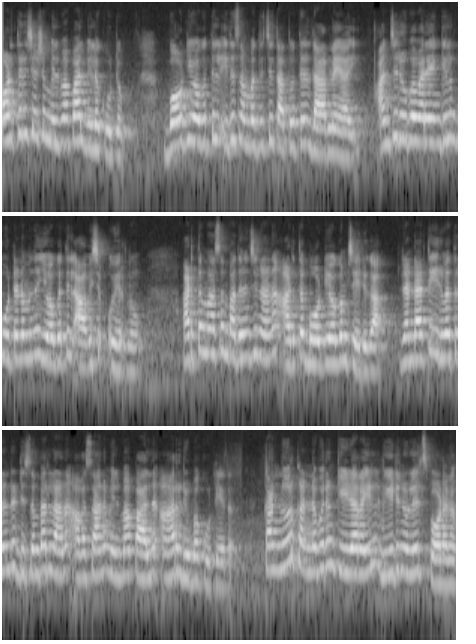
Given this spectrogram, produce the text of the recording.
ഓണത്തിന് ശേഷം മിൽമപാൽ വില കൂട്ടും. ബോർഡ് യോഗത്തിൽ ഇത് സംബന്ധിച്ച് തത്വത്തിൽ ധാരണയായി. അഞ്ച് രൂപ വരെയെങ്കിലും കൂട്ടണമെന്ന് യോഗത്തിൽ ആവശ്യം ഉയർന്നു. അടുത്ത മാസം പതിനഞ്ചിനാണ് അടുത്ത ബോർഡ് യോഗം ചേരുക. രണ്ടായിരത്തി ഇരുപത്തിരണ്ട് ഡിസംബറിലാണ് അവസാനം മിൽമ പാലിന് ആറ് രൂപ കൂട്ടിയത്. കണ്ണൂർ കണ്ണപുരം കീഴറയിൽ വീടിനുള്ളിൽ സ്ഫോടനം.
